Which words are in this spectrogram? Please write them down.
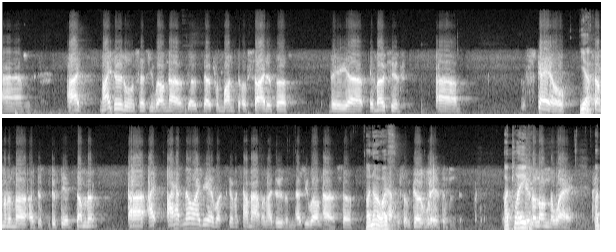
and I my doodles, as you well know, go go from one sort of side of the the uh, emotive uh, scale. Yeah. Some of them are, are just goofy, and some of them. Uh, I I have no idea what's going to come out when I do them, as you well know. So I know. I I've have to sort of go with and I played. give along the way. I,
